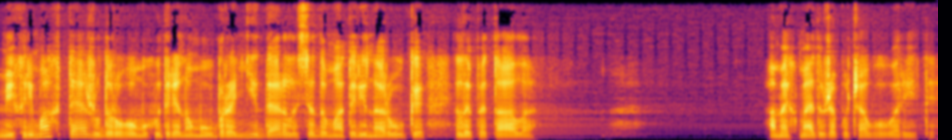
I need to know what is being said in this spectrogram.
Міхрімах теж у дорогому хутряному вбранні дерлася до матері на руки і лепетала. А Мехмед уже почав говорити.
